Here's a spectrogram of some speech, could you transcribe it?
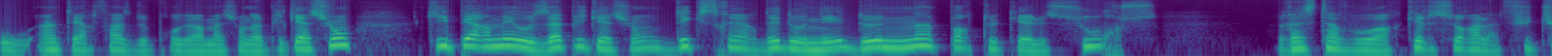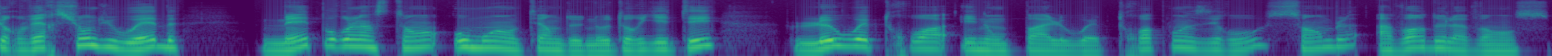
ou interface de programmation d'application qui permet aux applications d'extraire des données de n'importe quelle source. Reste à voir quelle sera la future version du web, mais pour l'instant, au moins en termes de notoriété, le Web 3 et non pas le Web 3.0 semble avoir de l'avance.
